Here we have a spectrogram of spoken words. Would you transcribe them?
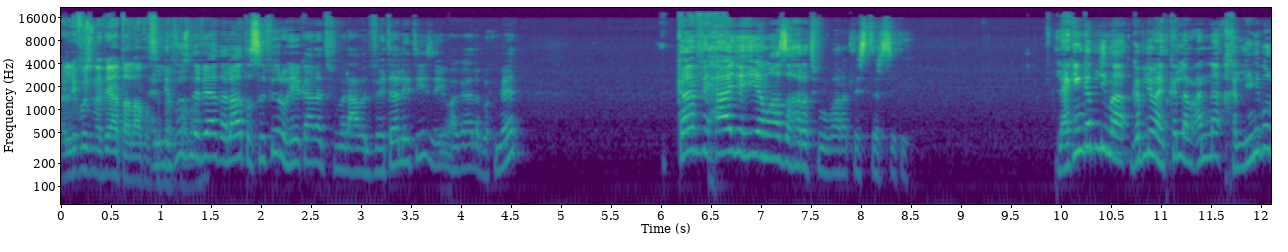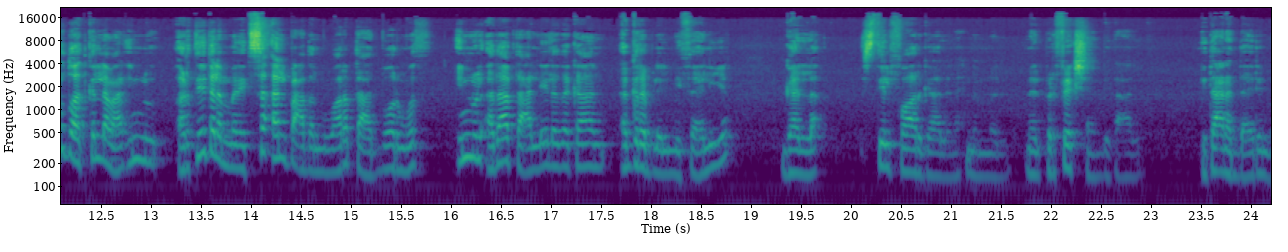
اللي فزنا فيها 3 اللي فزنا فيها 3-0 وهي كانت في ملعب الفيتاليتي زي ما قال أبو حميد. كان في حاجة هي ما ظهرت في مباراة ليستر سيتي. لكن قبل ما قبل ما نتكلم عنها خليني برضو أتكلم عن إنه أرتيتا لما يتسأل بعد المباراة بتاعت بورنموث إنه الأداء بتاع الليلة ده كان أقرب للمثالية؟ قال لا. still far قال نحن من من ال perfection بتاع بتاعنا الدايرينه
